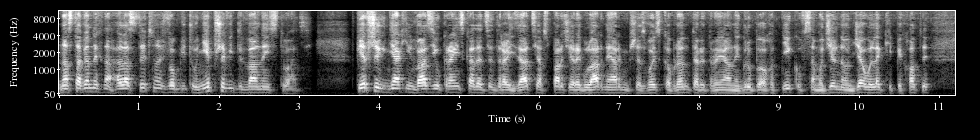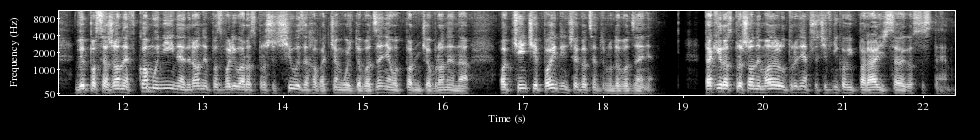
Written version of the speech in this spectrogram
nastawionych na elastyczność w obliczu nieprzewidywalnej sytuacji. W pierwszych dniach inwazji ukraińska decentralizacja, wsparcie regularnej armii przez Wojska Obrony Terytorialnej, grupy ochotników, samodzielne oddziały lekkiej piechoty wyposażone w komunijne drony pozwoliła rozproszyć siły, zachować ciągłość dowodzenia, uodpornić obronę na odcięcie pojedynczego centrum dowodzenia. Taki rozproszony model utrudnia przeciwnikowi paraliż całego systemu.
